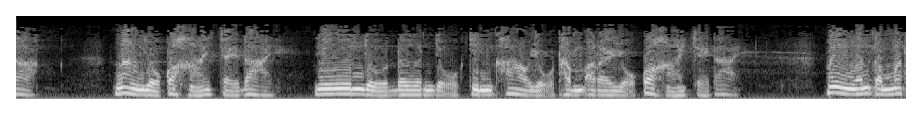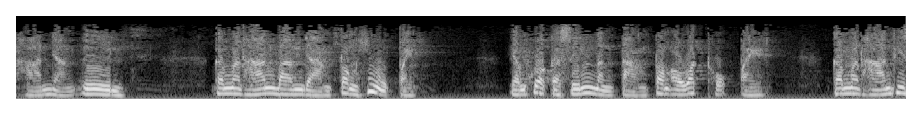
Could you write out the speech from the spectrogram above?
ยาก นั่งอยู่ก็หายใจได้ ยืนอยู่เดินอยู่กินข้าวอยู่ทำอะไรอยู่ก็หายใจได้ ไม่เหมือนกรรมฐานอย่างอื่น กรรมฐานบางอย่างต้องหิ้วไป อย่างพวกกระสินต่างๆ ต้องเอาวัตถุไป กรรมฐานที่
